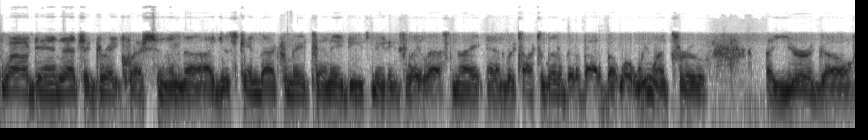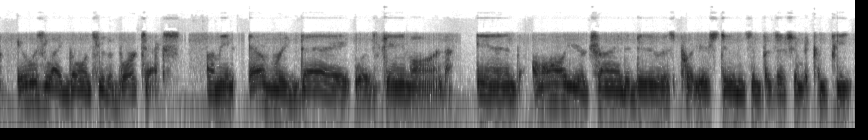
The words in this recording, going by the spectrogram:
Wow, Dan, that's a great question. And uh, I just came back from A10 AD's meetings late last night, and we talked a little bit about it. But what we went through a year ago, it was like going through the vortex. I mean, every day was game on. And all you're trying to do is put your students in position to compete.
